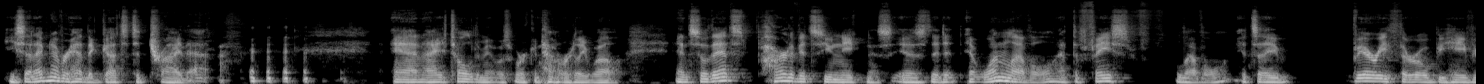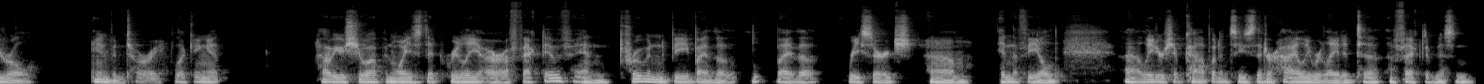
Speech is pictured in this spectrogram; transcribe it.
he said, I've never had the guts to try that. and I told him it was working out really well. And so that's part of its uniqueness is that it, at one level, at the face level, it's a very thorough behavioral inventory, looking at how you show up in ways that really are effective and proven to be by the by the research um, in the field, uh, leadership competencies that are highly related to effectiveness and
